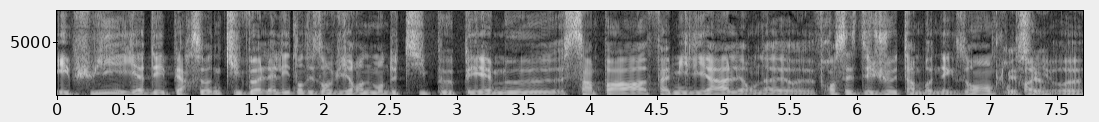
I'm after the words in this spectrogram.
Et puis il y a des personnes qui veulent aller dans des environnements de type PME, sympa, familial. On a euh, Française des Jeux est un bon exemple. Bien euh,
